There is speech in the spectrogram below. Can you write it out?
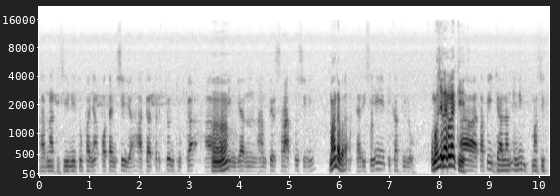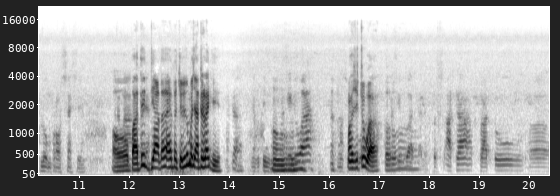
karena di sini itu banyak potensi ya ada terjun juga uh, Heeh. ketinggian hampir 100 ini Mana Pak? dari sini 3 kilo Oh, masih naik lagi? Ah, tapi jalan ini masih belum proses ya Oh, karena berarti saya- di atas air terjun itu masih ada lagi? ada yang tinggi Oh. masih dua Masih dua? masih dua ada. terus ada batu eh,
